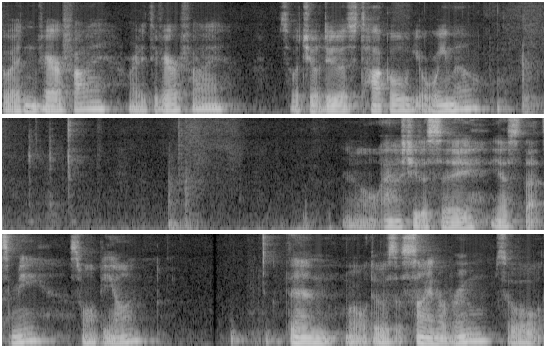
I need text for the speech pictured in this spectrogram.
Go ahead and verify, ready to verify. So what you'll do is toggle your Wemo. It'll ask you to say, yes, that's me, Swampy on. Then what we'll do is assign a room. So we'll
